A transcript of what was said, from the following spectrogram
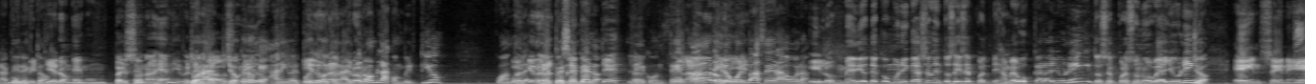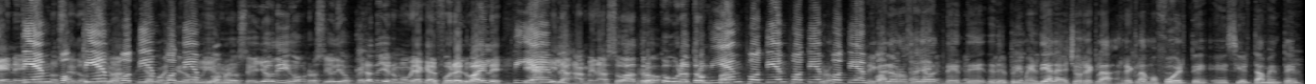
La convirtieron en un personaje a nivel de Estados yo Unidos. Yo creo que a nivel político Donald, Trump la convirtió cuando le, le, contesta, le contesta y lo vuelve a hacer ahora. Y los medios de comunicación entonces dicen, pues déjame buscar a Yulín. Entonces por eso uno ve a Yulín en CNN. Tiempo, tiempo, tiempo, tiempo. Y Rosselló dijo, Rosselló dijo, espérate, yo no me voy a quedar fuera del baile. Y, la amenazó a Trump con una trompa. Tiempo, tiempo, tiempo, tiempo. Ricardo Rosselló desde, desde, el primer día le ha hecho reclamo fuerte, eh, ciertamente.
